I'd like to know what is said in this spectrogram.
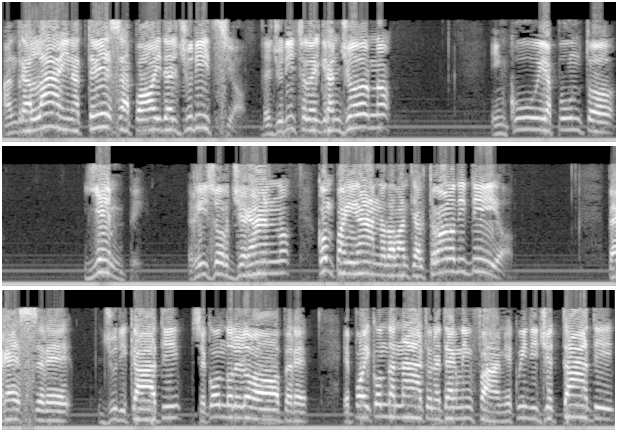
Andrà là in attesa poi del giudizio, del giudizio del gran giorno, in cui appunto gli empi risorgeranno, compariranno davanti al trono di Dio per essere giudicati secondo le loro opere e poi condannati a un'eterna infamia e quindi gettati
